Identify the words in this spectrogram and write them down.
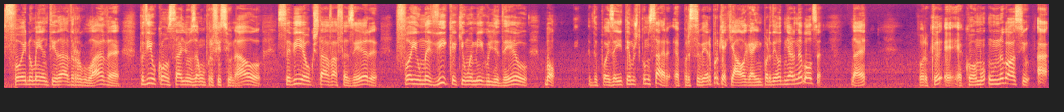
Foi numa entidade regulada? Pediu conselhos a um profissional? Sabia o que estava a fazer? Foi uma dica que um amigo lhe deu? Bom, depois aí temos de começar a perceber porque é que alguém perdeu dinheiro na bolsa, não é? Porque é, é como um negócio. Ah,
